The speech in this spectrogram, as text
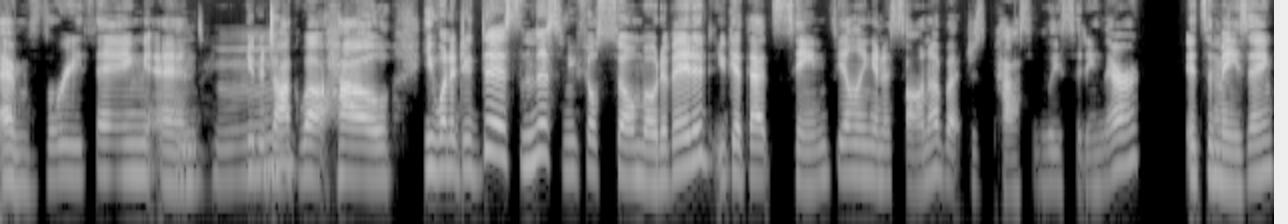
everything and mm-hmm. you can talk about how you want to do this and this and you feel so motivated. You get that same feeling in a sauna, but just passively sitting there. It's amazing.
